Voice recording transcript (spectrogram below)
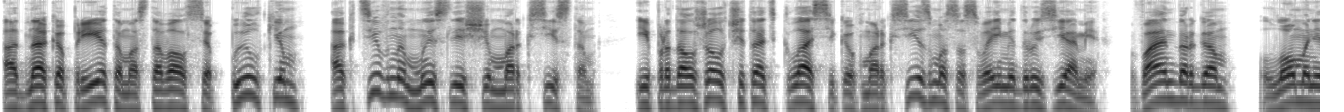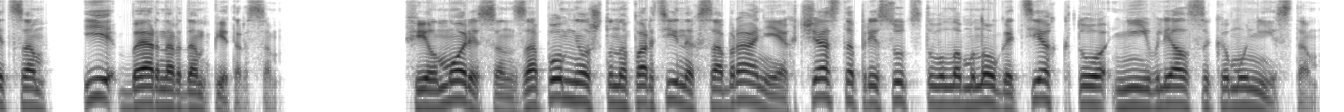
Однако при этом оставался пылким, активно мыслящим марксистом и продолжал читать классиков марксизма со своими друзьями Вайнбергом, Ломаницем и Бернардом Питерсом. Фил Моррисон запомнил, что на партийных собраниях часто присутствовало много тех, кто не являлся коммунистом.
